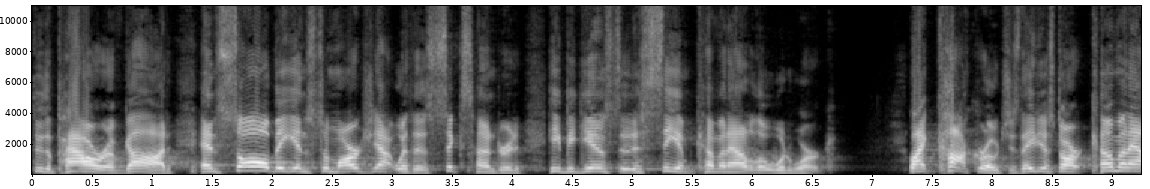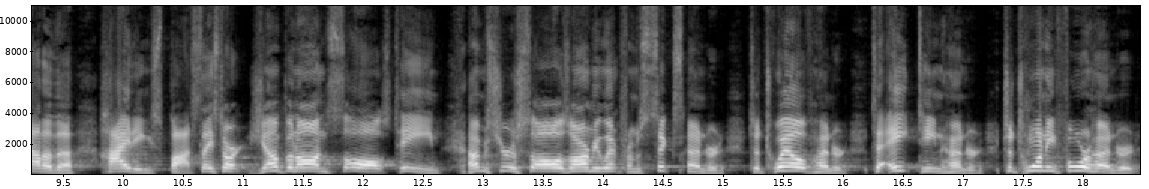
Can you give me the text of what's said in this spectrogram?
through the power of God, and Saul begins to march out with his 600, he begins to see him coming out of the woodwork like cockroaches. They just start coming out of the hiding spots. They start jumping on Saul's team. I'm sure Saul's army went from 600 to 1200 to 1800 to 2400.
